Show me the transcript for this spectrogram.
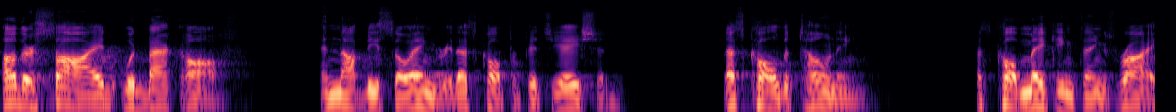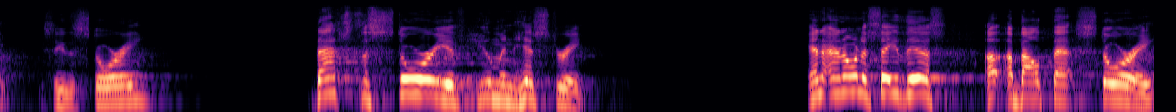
other side would back off and not be so angry. That's called propitiation. That's called atoning. That's called making things right. You see the story? That's the story of human history. And I want to say this uh, about that story.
